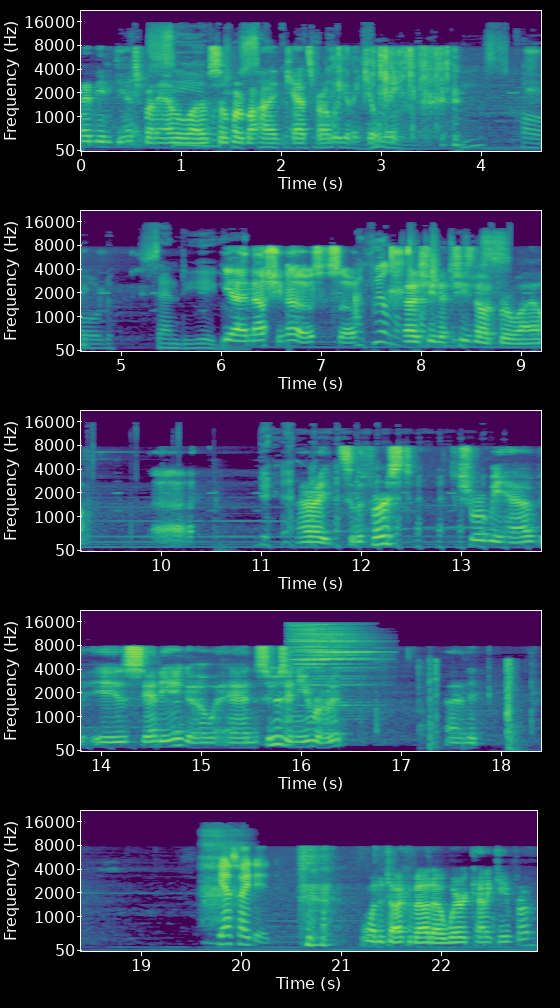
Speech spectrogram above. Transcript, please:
I need to catch up on Avalon. I'm so far behind, Cat's probably gonna kill me. Piece called San Diego. Yeah, now she knows, so. I will not. Uh, touch she, her she's known for a while. Uh, Alright, so the first short we have is San Diego, and Susan, you wrote it. And it Yes, I did. want to talk about uh, where it kind of came from?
